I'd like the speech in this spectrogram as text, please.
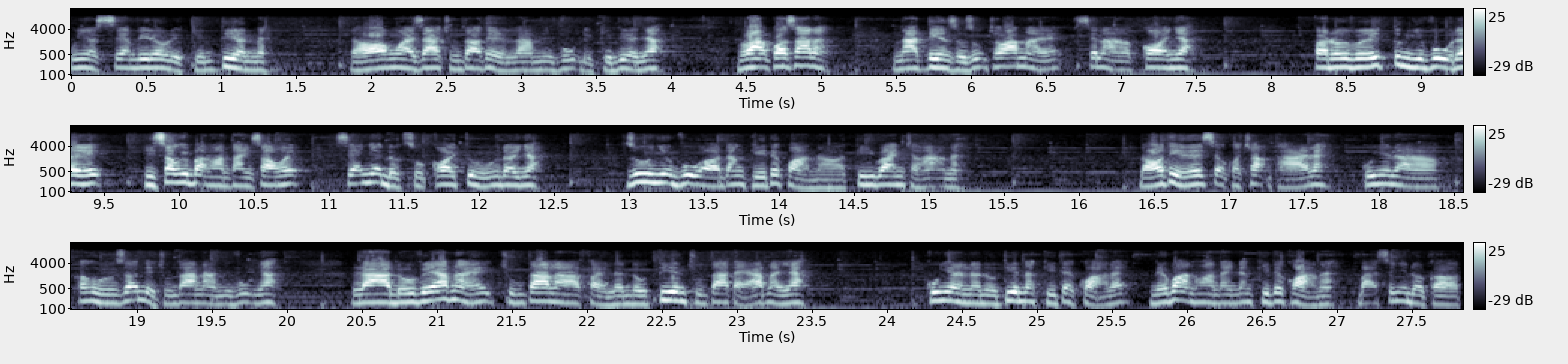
cũng như là xem video để kiếm tiền này. Đó, ngoài ra chúng ta có thể làm nhiệm vụ để kiếm tiền nhá. Và bạn quan sát này là tiền sử dụng cho app này ấy, sẽ là coin nha. Và đối với từng nhiệm vụ đây ấy, thì sau khi bạn hoàn thành xong ấy sẽ nhận được số coin tương ứng đây nha. Dù nhiệm vụ ờ, đăng ký tài khoản ờ, T-Bank chẳng hạn này. Đó thì đây sẽ có trạng thái này cũng như là các hướng dẫn để chúng ta làm nhiệm vụ nha. Là đối với app này ấy, chúng ta là phải lần đầu tiên chúng ta tải app này nha. Cũng như là lần đầu tiên đăng ký tài khoản đấy nếu bạn hoàn thành đăng ký tài khoản này bạn sẽ nhận được ờ,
